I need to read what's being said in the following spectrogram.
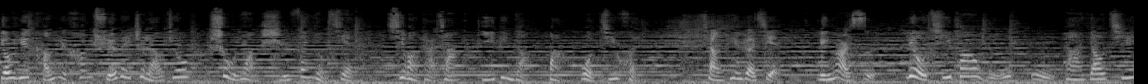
由于唐玉康穴位治疗灸数量十分有限，希望大家一定要把握机会。抢听热线：零二四六七八五五八幺七，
